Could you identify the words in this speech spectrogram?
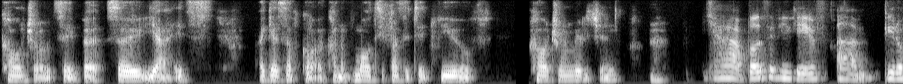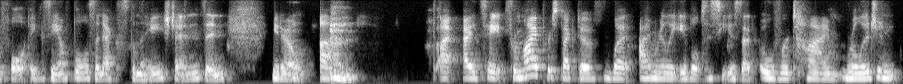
culture I would say. But so yeah, it's I guess I've got a kind of multifaceted view of culture and religion. Yeah, both of you gave um, beautiful examples and explanations, and you know. I, would say, from my perspective, what I'm really able to see is that over time, religion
